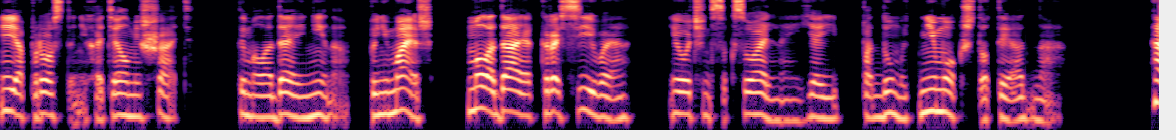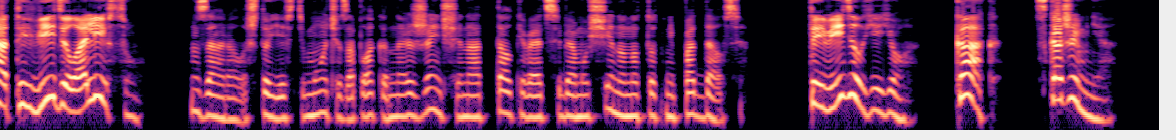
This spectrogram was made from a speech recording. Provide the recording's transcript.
И я просто не хотел мешать. Ты молодая Нина, понимаешь? Молодая, красивая и очень сексуальная. Я и подумать не мог, что ты одна. «А ты видел Алису?» Заорала, что есть моча заплаканная женщина, отталкивая от себя мужчину, но тот не поддался. «Ты видел ее? Как? Скажи мне.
